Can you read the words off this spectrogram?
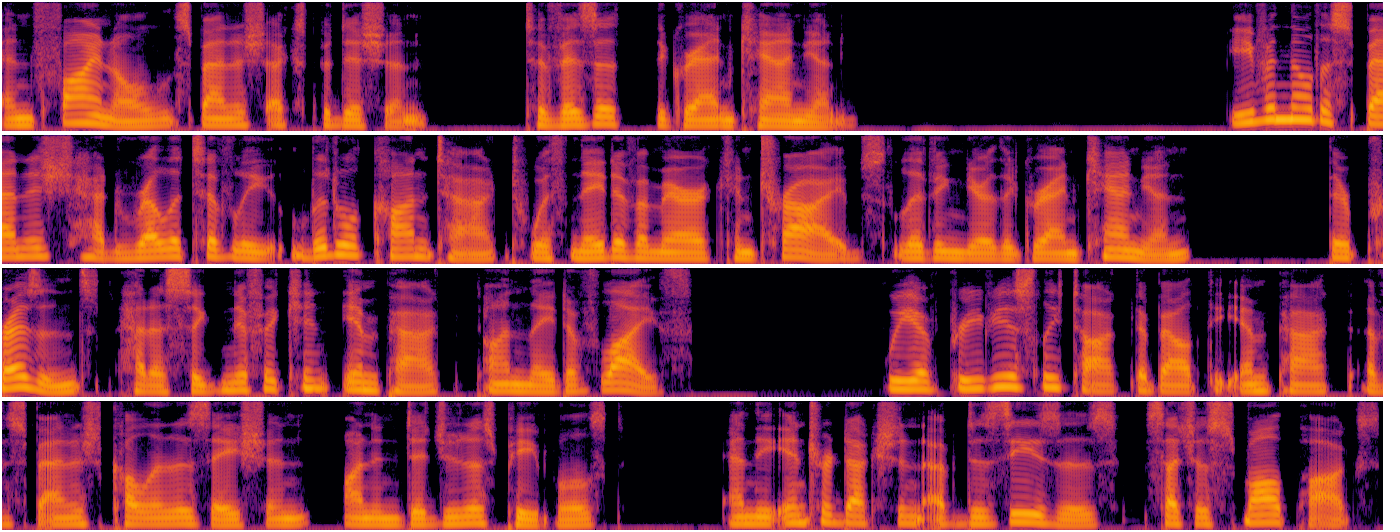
and final Spanish expedition to visit the Grand Canyon. Even though the Spanish had relatively little contact with Native American tribes living near the Grand Canyon, their presence had a significant impact on native life. We have previously talked about the impact of Spanish colonization on indigenous peoples and the introduction of diseases such as smallpox,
